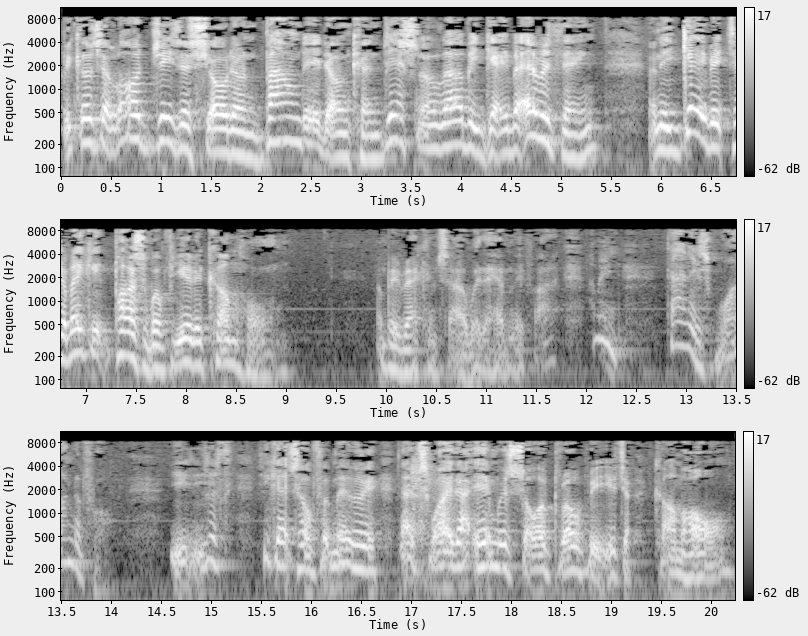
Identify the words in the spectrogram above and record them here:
Because the Lord Jesus showed unbounded, unconditional love. He gave everything. And He gave it to make it possible for you to come home and be reconciled with the Heavenly Father. I mean, that is wonderful. You, just, you get so familiar. That's why that hymn was so appropriate. You just come home.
